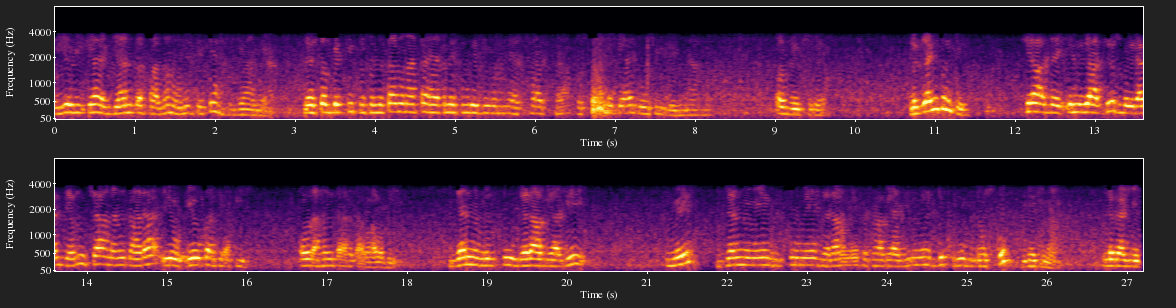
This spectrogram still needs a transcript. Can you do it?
तो ये भी क्या है? ज्ञान का साधन होने से क्या ज्ञान है। मैं सब व्यक्ति प्रसन्नता मनाता है, अपने पूरे जीवन में अच्छा अच्छा सब में क्या है दोषी देखना है। और देखिए लग जाएगी तुमकी क्या इंद्रियादेश वैराग्यम क्या अहंकारा, एव एव का अपी और अहंकार का भाव भी। जन्म, मृत्यु, जरा, व्याधि में, जन्म में, मृत्यु में, जरा में, तथा व्याधि में, दुख, रूप, दोष को देखना। लगाइए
